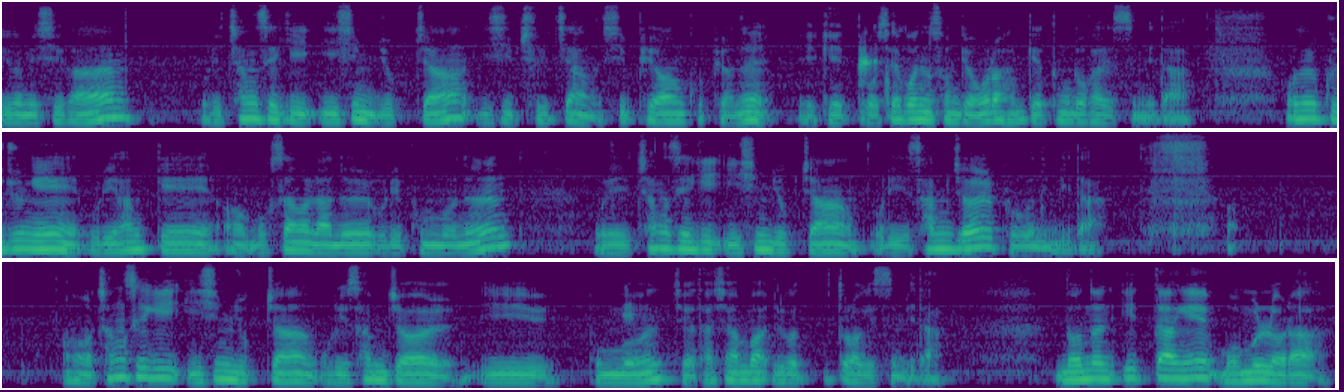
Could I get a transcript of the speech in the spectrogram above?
지금 이 시간 우리 창세기 26장, 27장, 시편 9편을 이렇게 또 세 번의 성경으로 함께 통독하였습니다. 오늘 그 중에 우리 함께 어, 묵상을 나눌 우리 본문은 우리 창세기 26장 우리 3절 부분입니다. 어, 창세기 26장 우리 3절 이 본문 제가 다시 한번 읽도록 하겠습니다. 너는 이 땅에 머물러라.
